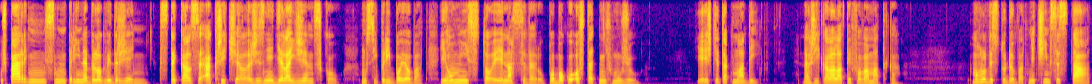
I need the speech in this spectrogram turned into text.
Už pár dní s ní prý nebylo k vydržení. Vstekal se a křičel, že z něj dělají ženskou. Musí prý bojovat. Jeho místo je na severu, po boku ostatních mužů. Je ještě tak mladý, naříkala Latifova matka. Mohl vystudovat, něčím se stát.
